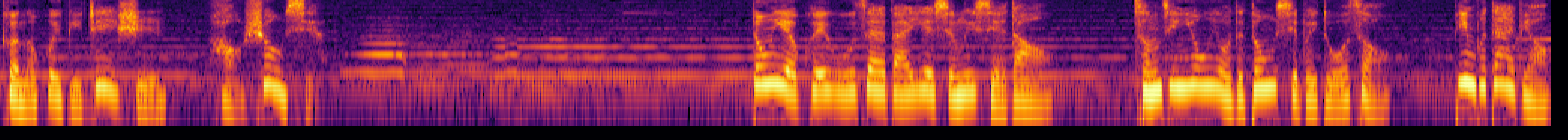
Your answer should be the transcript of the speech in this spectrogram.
可能会比这时好受些。东野圭吾在《白夜行》里写道：“曾经拥有的东西被夺走，并不代表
